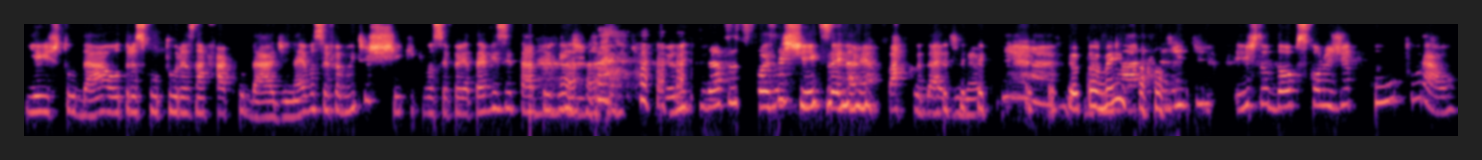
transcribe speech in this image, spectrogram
ia estudar outras culturas na faculdade, né? Você foi muito chique, que você foi até visitar a indígena. Eu não tive essas coisas chiques aí na minha faculdade, não. Eu também Mas. A gente estudou psicologia cultural,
